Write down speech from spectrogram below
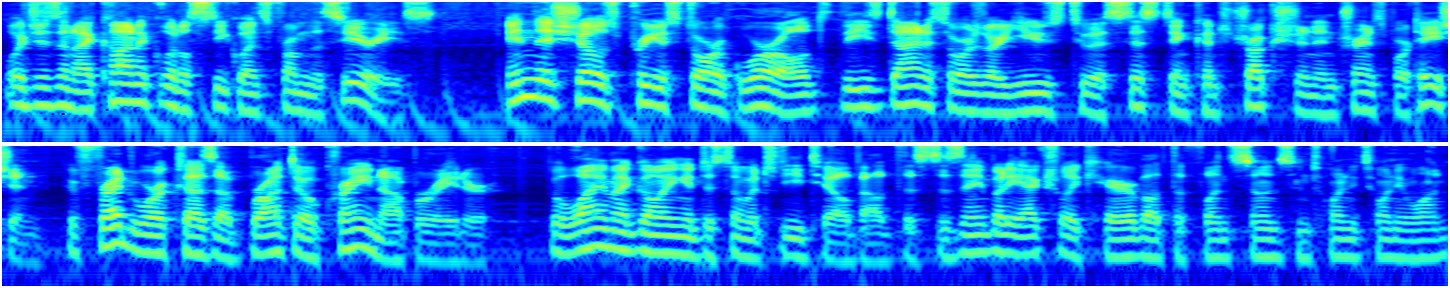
which is an iconic little sequence from the series. In this show's prehistoric world, these dinosaurs are used to assist in construction and transportation. If Fred works as a Bronto crane operator. But why am I going into so much detail about this? Does anybody actually care about the Flintstones in 2021?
